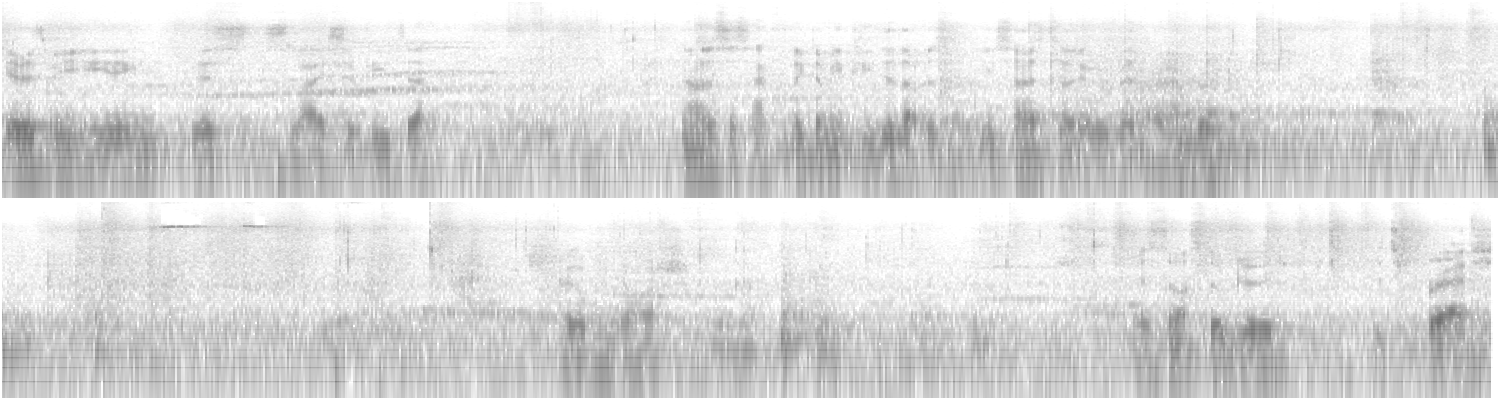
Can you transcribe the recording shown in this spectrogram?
Here's me eating this slice of pizza. Now this is half of the gummy pizza that was mini size, so it would have been around. Oh my gosh. It's not so good. It's fresh.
